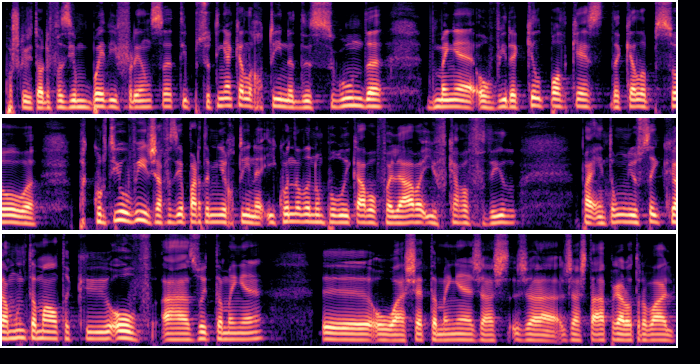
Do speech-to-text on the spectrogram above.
para o escritório fazia-me bué diferença, tipo, se eu tinha aquela rotina de segunda de manhã ouvir aquele podcast daquela pessoa, pá, curtia ouvir, já fazia parte da minha rotina, e quando ela não publicava ou falhava, e eu ficava fodido, pá, então eu sei que há muita malta que ouve às 8 da manhã, Uh, ou às 7 da manhã já, já, já está a pegar ao trabalho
